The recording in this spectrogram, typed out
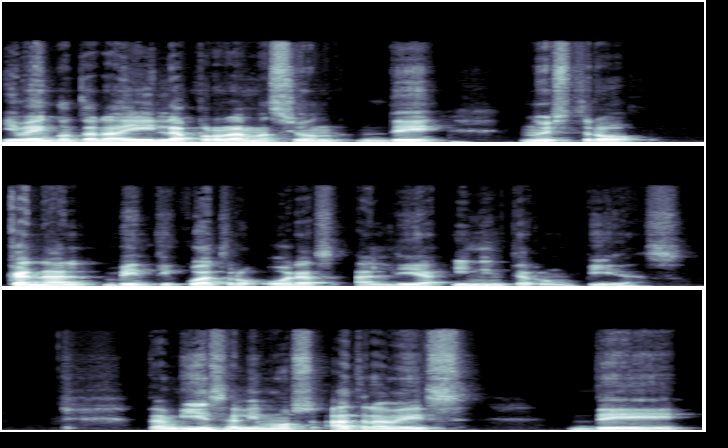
y va a encontrar ahí la programación de nuestro canal 24 horas al día ininterrumpidas. También salimos a través de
